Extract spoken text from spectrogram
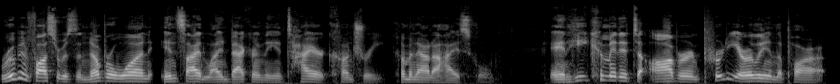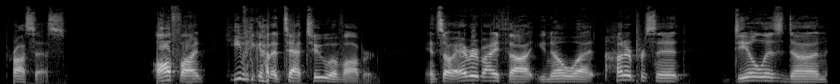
Reuben Foster was the number one inside linebacker in the entire country coming out of high school. And he committed to Auburn pretty early in the process. All fine. He even got a tattoo of Auburn. And so everybody thought, you know what, 100% deal is done.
